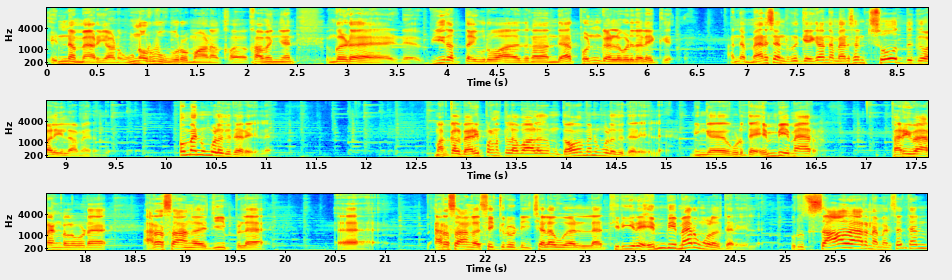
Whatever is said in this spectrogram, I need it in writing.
என்ன மாதிரியான உணர்வு பூர்வமான க கவிஞன். உங்களோட வீரத்தை உருவாக அந்த பெண்கள் விடுதலைக்கு. அந்த மனுஷன் இருக்கைக்கு அந்த மனுஷன் சோத்துக்கு வழி இல்லாமல் இருந்தது. கவர்மெண்ட் உங்களுக்கு தெரியல. மக்கள் வரிப்பணத்தில் வாழும் கவர்மெண்ட் உங்களுக்கு தெரியல. நீங்கள் கொடுத்த எம்பி மேர் பரிவாரங்களோட அரசாங்க ஜீப்பில் அரசாங்க செக்யூரிட்டி செலவுகளில் திரிகிற எம்பி மாதிரி உங்களுக்கு தெரியல. ஒரு சாதாரண மனுஷன் தன்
